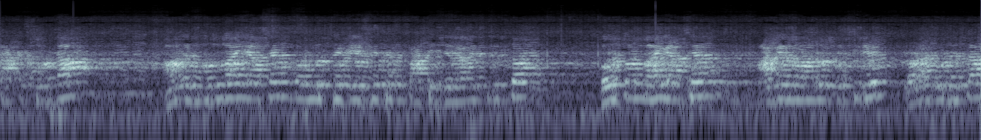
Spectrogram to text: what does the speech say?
তাকে শ্রদ্ধা। আমাদের মধু ভাই আছেন তমলুক থেকে এসেছেন পার্টির জেলা নেতৃত্ব। গৌতম ভাই আছেন, আগের মন্ডল প্রেসিডেন্ট লড়াকু নেতা,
